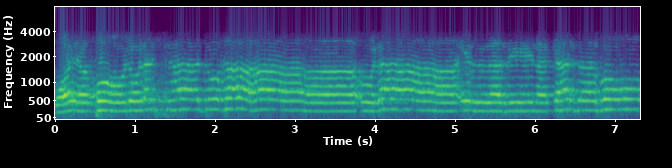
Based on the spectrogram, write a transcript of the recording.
ويقول الأشهاد هؤلاء الذين كذبوا.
